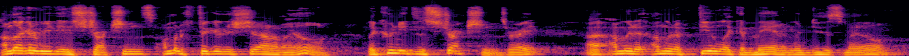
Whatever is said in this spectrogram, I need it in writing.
I'm not gonna read the instructions. I'm gonna figure this shit out on my own. Like who needs instructions, right? I, I'm gonna I'm gonna feel like a man. I'm gonna do this on my own.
